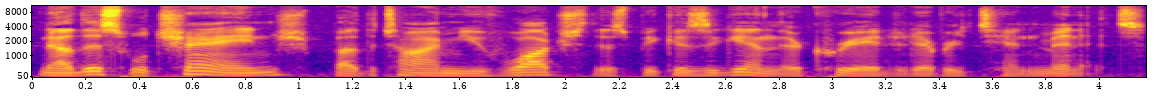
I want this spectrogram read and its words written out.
Now, this will change by the time you've watched this because, again, they're created every 10 minutes.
